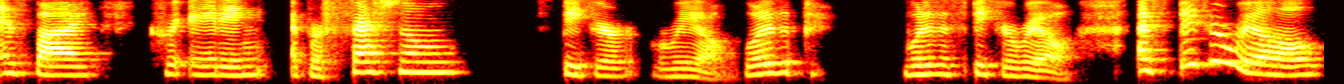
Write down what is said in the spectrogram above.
is by creating a professional speaker reel. What is it? What is a speaker reel? A speaker reel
